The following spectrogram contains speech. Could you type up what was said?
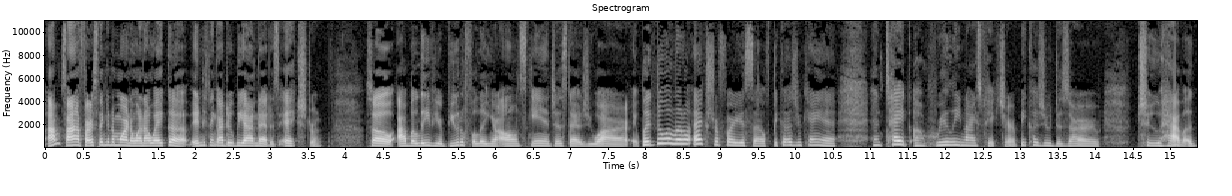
I'm fine first thing in the morning when I wake up. Anything I do beyond that is extra. So I believe you're beautiful in your own skin just as you are. But do a little extra for yourself because you can. And take a really nice picture because you deserve to have a,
